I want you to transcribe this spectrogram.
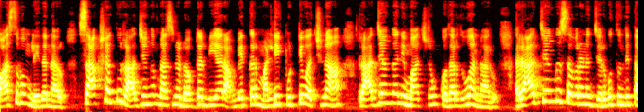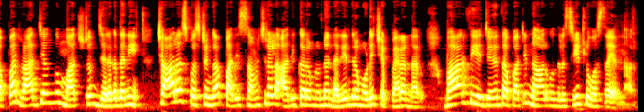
వాస్తవం లేదన్నారు. సాక్షాత్తు రాజ్యాంగం రాసిన డాక్టర్ బిఆర్ అంబేద్కర్ మళ్ళీ పుట్టి వచ్చిన రాజ్యాంగాన్ని మార్చడం కుదరదు అన్నారు. రాజ్యాంగ సవరణ జరుగుతుంది తప్ప రాజ్యాంగం మార్చడం జరగదని చాలా స్పష్టంగా పది సంవత్సరాల అధికారంలో ఉన్న నరేంద్ర మోడీ చెప్పారన్నారు. భారతీయ జనతా పార్టీ నాలుగు వందల సీట్లు వస్తాయన్నారు.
